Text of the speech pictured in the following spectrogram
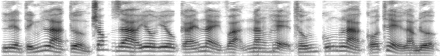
liền tính là tưởng chóc ra yêu yêu cái này vạn năng hệ thống cũng là có thể làm được.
